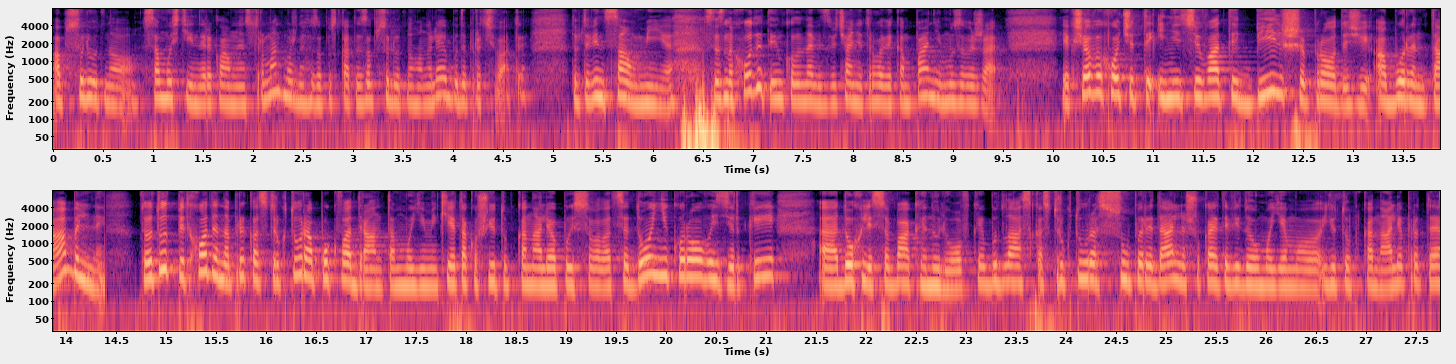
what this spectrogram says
абсолютно самостійний рекламний інструмент, можна його запускати з абсолютного нуля і буде працювати. Тобто він сам вміє все знаходити, інколи навіть звичайні торгові кампанії йому заважають. Якщо ви хочете ініціювати більше продажі або рентабельний, то тут підходить, наприклад, структура по квадрантам моїм, які я також в youtube каналі описувала. Це дойні корови, зірки, е, дохлі собаки, нульовки. Будь ласка, структура супер ідеальна. Шукайте відео в моєму youtube каналі про те,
